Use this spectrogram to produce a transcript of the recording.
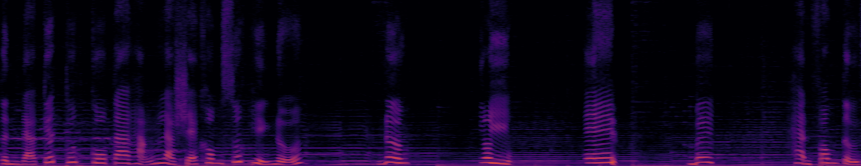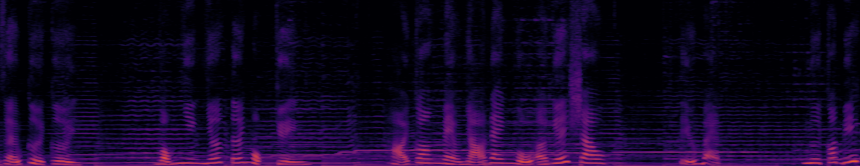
tình đã kết thúc, cô ta hẳn là sẽ không xuất hiện nữa. Đơn Y E B. Hành Phong tự dễ cười cười. Bỗng nhiên nhớ tới một chuyện. Hỏi con mèo nhỏ đang ngủ ở ghế sau. Tiểu bạc Ngươi có biết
